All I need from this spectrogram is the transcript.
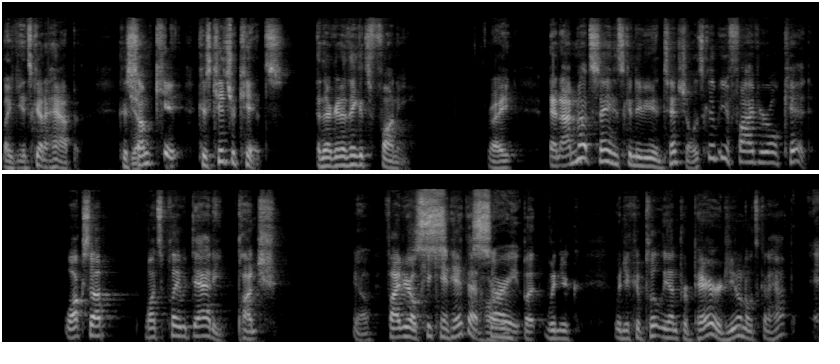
Like it's going to happen. Because Yep. some kid because kids are kids and they're going to think it's funny right? And i'm not saying it's going to be intentional. It's going to be a five year old kid. Walks up wants to play with daddy punch. You know five year old kid can't hit that Sorry. hard but when you're when you're completely unprepared you don't know what's going to happen eh,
